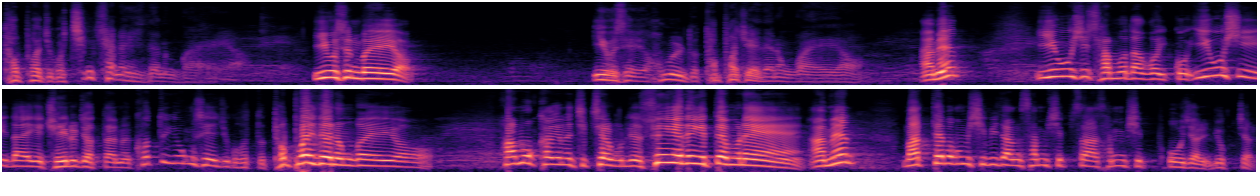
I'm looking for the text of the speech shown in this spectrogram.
덮어주고 칭찬해야 되는 거예요. 이웃은 뭐예요? 이웃의 허물도 덮어줘야 되는 거예요. 아멘. 이웃이 잘못한 거 있고 이웃이 나에게 죄를 졌다면 그것도 용서해주고 그것도 덮어야 되는 거예요. 화목하게는 직책을 우리는 수행해야 되기 때문에 아멘. 마태복음 12장 34, 35절, 6절.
